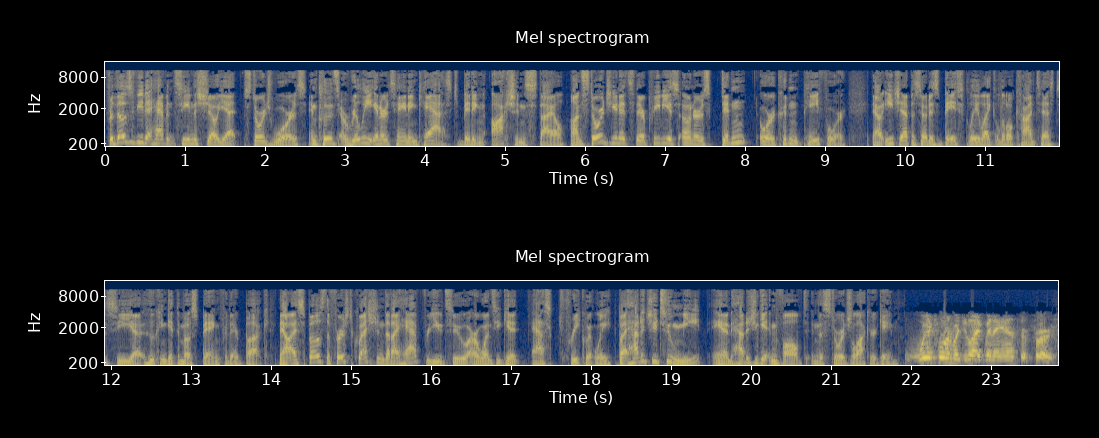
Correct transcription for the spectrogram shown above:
For those of you that haven't seen the show yet, Storage Wars includes a really entertaining cast bidding auction style on storage units their previous owners didn't or couldn't pay for. Now, each episode is basically like a little contest to see uh, who can get the most bang for their buck. Now, I suppose the first question that I have for you two are ones you get asked frequently, but how did you two meet and how did you get involved in the storage locker game? Which one would you like me to answer first?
